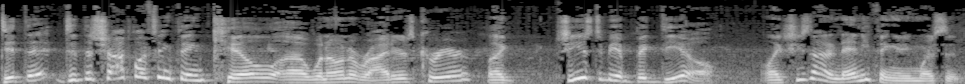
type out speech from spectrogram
Did the did the shoplifting thing kill uh, Winona Ryder's career? Like she used to be a big deal. Like she's not in anything anymore since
